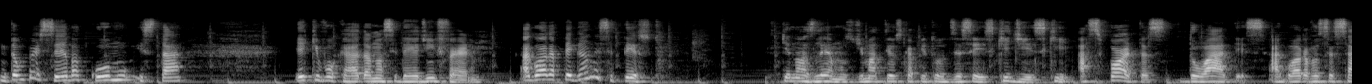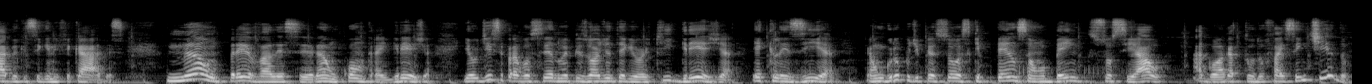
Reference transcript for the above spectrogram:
Então perceba como está equivocada a nossa ideia de inferno. Agora, pegando esse texto que nós lemos de Mateus capítulo 16, que diz que as portas do Hades, agora você sabe o que significa Hades, não prevalecerão contra a igreja. E eu disse para você no episódio anterior que igreja, eclesia, é um grupo de pessoas que pensam o bem social. Agora tudo faz sentido.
